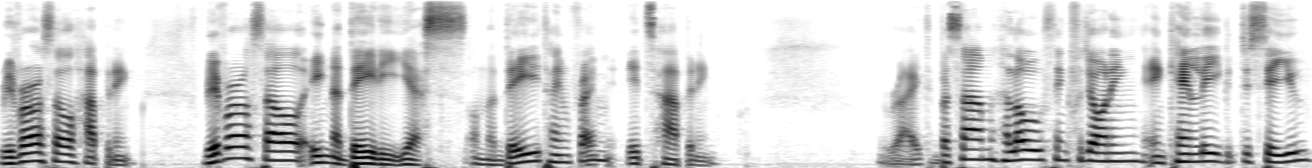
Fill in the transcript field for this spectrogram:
reversal happening. Reversal in a daily, yes. On a daily time frame, it's happening. Right. Basam, hello, thanks for joining. And Kenley, good to see you.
